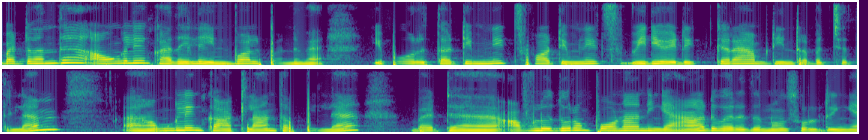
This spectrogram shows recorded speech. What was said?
பட் வந்து அவங்களையும் கதையில் இன்வால்வ் பண்ணுவேன். இப்போ ஒரு thirty minutes forty minutes video எடுக்கிறேன் அப்படின்ற பட்சத்தில் அவங்களையும் காட்டலாம் தப்பில்லை. பட் அவ்வளோ தூரம் போனால் நீங்கள் ஆடு வருதுன்னு சொல்கிறீங்க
